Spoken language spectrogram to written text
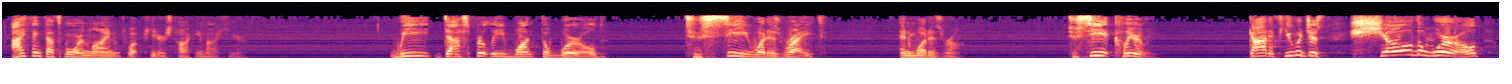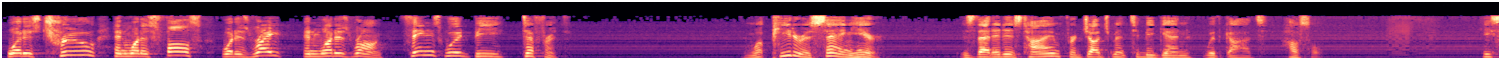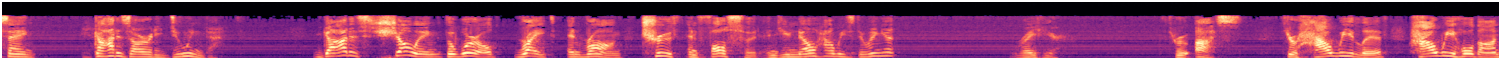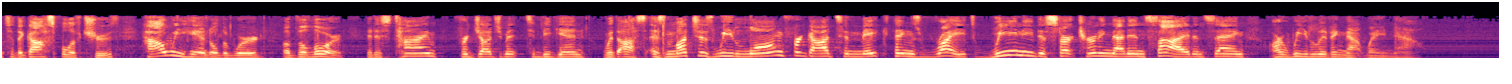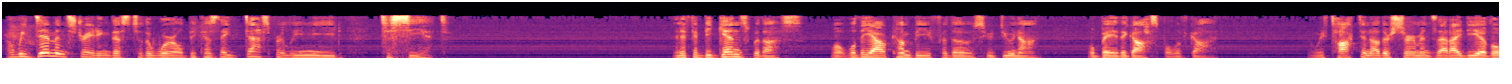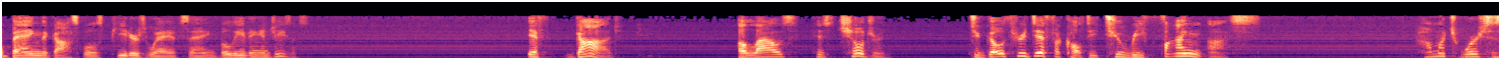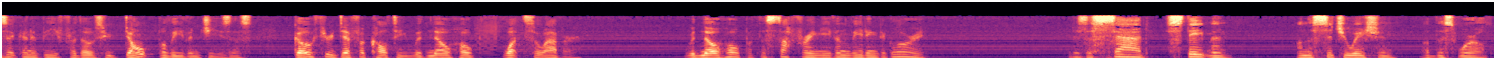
I think that's more in line with what Peter's talking about here. We desperately want the world to see what is right and what is wrong. To see it clearly. God, if you would just show the world what is true and what is false, what is right and what is wrong, things would be different. And what Peter is saying here is that it is time for judgment to begin with God's household. He's saying God is already doing that. God is showing the world right and wrong, truth and falsehood. And you know how He's doing it? Right here. Through us. Through how we live, how we hold on to the gospel of truth, how we handle the word of the Lord. It is time for judgment to begin with us. As much as we long for God to make things right, we need to start turning that inside and saying, are we living that way now? Are we demonstrating this to the world because they desperately need to see it? And if it begins with us, what will the outcome be for those who do not obey the gospel of God? And we've talked in other sermons that idea of obeying the gospel is Peter's way of saying believing in Jesus. If God allows his children to go through difficulty to refine us, how much worse is it going to be for those who don't believe in Jesus, go through difficulty with no hope whatsoever, with no hope of the suffering even leading to glory? It is a sad statement on the situation of this world.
